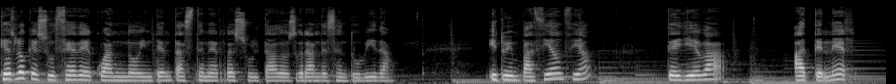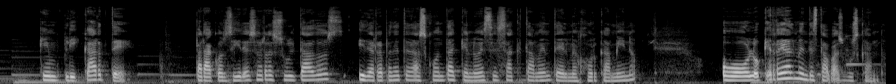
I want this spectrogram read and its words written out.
¿Qué es lo que sucede cuando intentas tener resultados grandes en tu vida? Y tu impaciencia te lleva a tener que implicarte para conseguir esos resultados y de repente te das cuenta que no es exactamente el mejor camino o lo que realmente estabas buscando.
